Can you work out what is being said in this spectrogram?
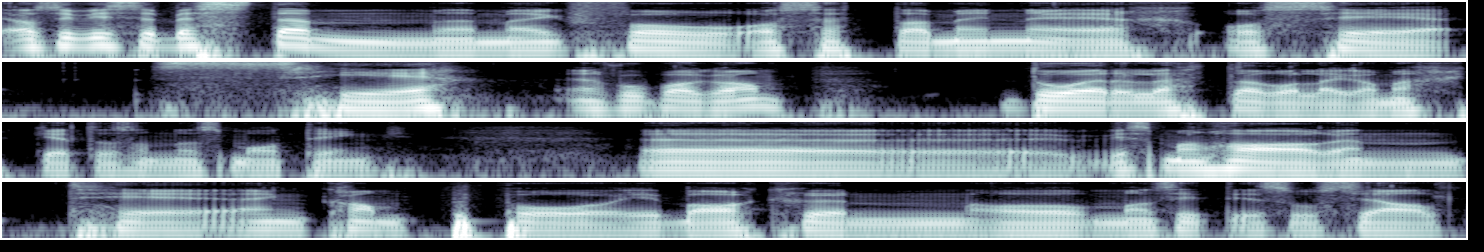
altså Hvis jeg bestemmer meg for å sette meg ned og se, se en fotballkamp, da er det lettere å legge merke til sånne små ting. Eh, hvis man har en, te, en kamp på i bakgrunnen, og man sitter i sosialt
